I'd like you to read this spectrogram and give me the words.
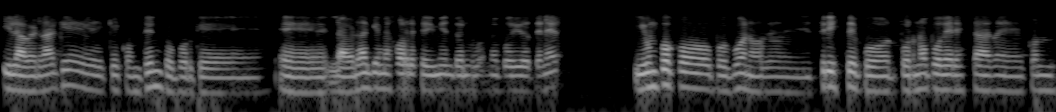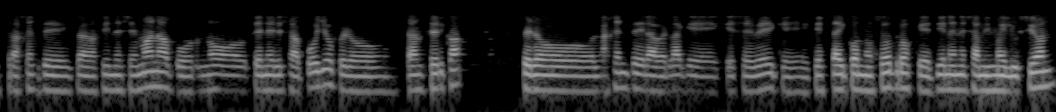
Y la verdad que, que contento porque eh, la verdad que mejor recibimiento no, no he podido tener. Y un poco pues bueno triste por, por no poder estar eh, con nuestra gente cada fin de semana por no tener ese apoyo pero tan cerca. Pero la gente la verdad que, que se ve que, que está ahí con nosotros que tienen esa misma ilusión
